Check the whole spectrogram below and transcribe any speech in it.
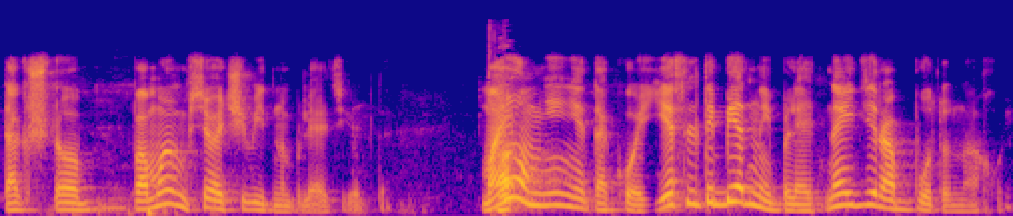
Так что, по-моему, все очевидно, блядь, ёпта. Мое а... мнение такое. Если ты бедный, блядь, найди работу нахуй.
